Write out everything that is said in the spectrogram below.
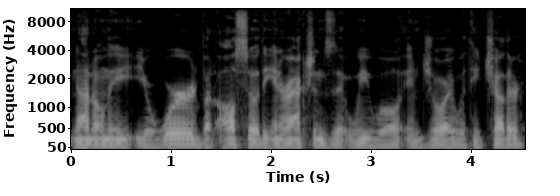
not only your word, but also the interactions that we will enjoy with each other.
